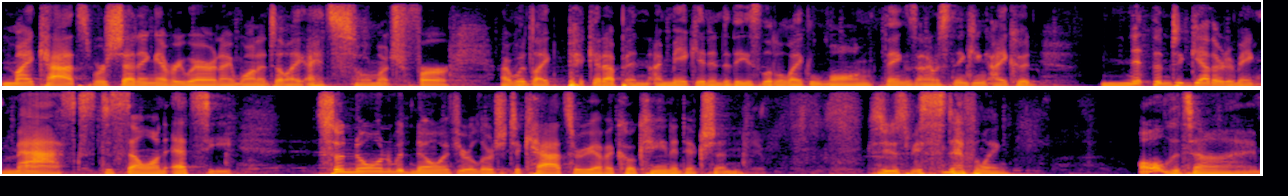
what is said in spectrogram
my cats were shedding everywhere, and I wanted to like, I had so much fur. I would like pick it up and I make it into these little like long things, and I was thinking I could knit them together to make masks to sell on Etsy, so no one would know if you're allergic to cats or you have a cocaine addiction, because you just be sniffling all the time.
